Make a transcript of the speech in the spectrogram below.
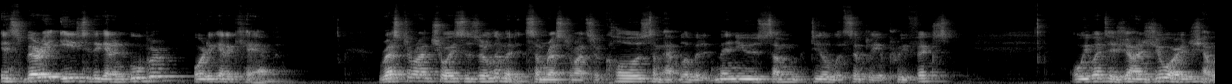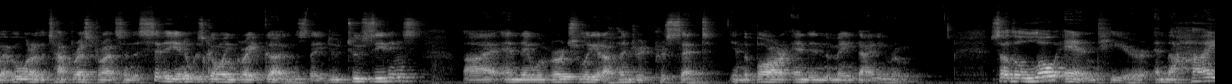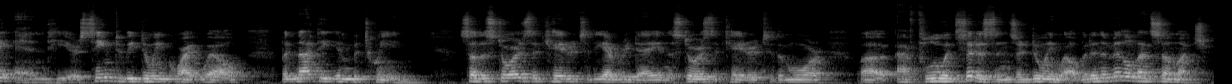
It's very easy to get an Uber or to get a cab. Restaurant choices are limited. Some restaurants are closed, some have limited menus, some deal with simply a prix fixe. We went to Jean Georges, however, one of the top restaurants in the city, and it was going great guns. They do two seatings, uh, and they were virtually at 100% in the bar and in the main dining room. So the low end here and the high end here seem to be doing quite well, but not the in between. So the stores that cater to the everyday and the stores that cater to the more uh, affluent citizens are doing well, but in the middle, not so much.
